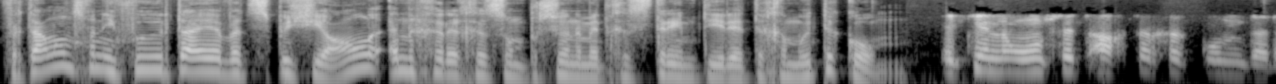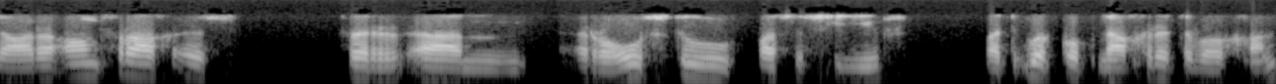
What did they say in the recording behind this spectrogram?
Vertel ons van die voertuie wat spesiaal ingerig is om persone met gestremthede tegemoet te kom. Ek en ons het agtergekom dat daar 'n aanvraag is vir ehm um, rolstoelpassasiers wat ook op nagritte wil gaan.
